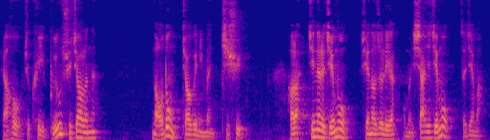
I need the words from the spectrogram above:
然后就可以不用睡觉了呢？脑洞交给你们继续。好了，今天的节目先到这里，我们下期节目再见吧。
